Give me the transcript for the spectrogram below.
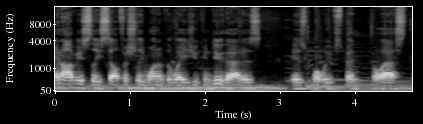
and obviously, selfishly, one of the ways you can do that is is what we've spent the last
